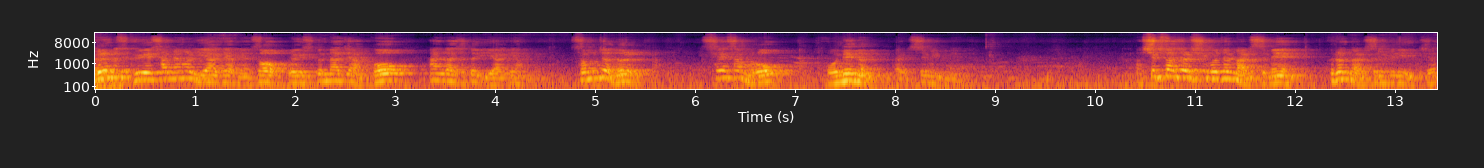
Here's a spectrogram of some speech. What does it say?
그러면서 교회 사명을 이야기하면서 여기서 끝나지 않고 한 가지 더 이야기합니다. 성전을 세상으로 보내는 말씀입니다. 14절 15절 말씀에 그런 말씀들이 있죠.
